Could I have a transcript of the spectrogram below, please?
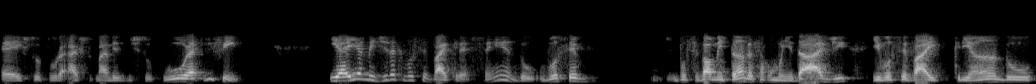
é, estrutura, a, mesma estrutura, enfim. E aí, à medida que você vai crescendo, você, você vai aumentando essa comunidade e você vai criando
